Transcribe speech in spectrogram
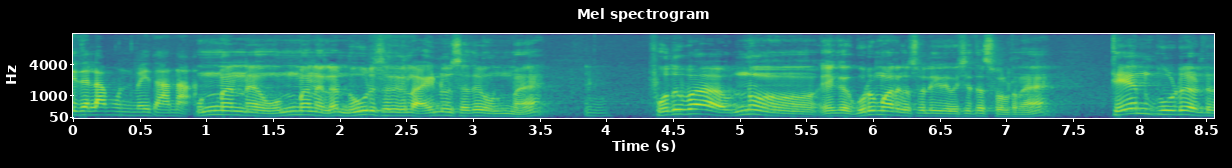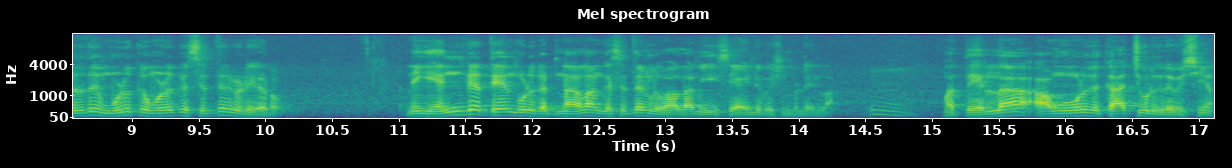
இதெல்லாம் உண்மைதானா? உண்மை உண்மை இல்லை. நூறு சதவீதம் ஐநூறு சதவீதம் உண்மை. பொதுவாக இன்னும் எங்கள் குருமார்கள் சொல்லிக்கிற விஷயத்த சொல்கிறேன் தேன்கூடுன்றது முழுக்க முழுக்க சித்தர்களுடைய இடம். நீங்கள் எங்கே தேன் கூடு கட்டினாலும் அங்கே சித்தர்கள் வாழலாம்னு ஈஸியாக ஐடென்டிஃபிகேஷன் பண்ணிடலாம். மற்ற எல்லாம் அவங்கவுங்களுக்கு காட்சி கொடுக்குற விஷயம்.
